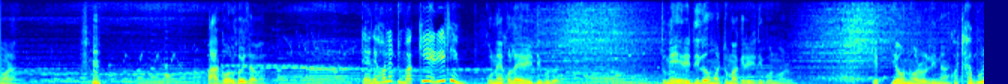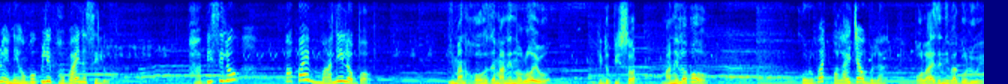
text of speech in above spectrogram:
নোৱাৰা। পাগল হৈ যাবা। তেনেহ'লে তোমাক কি এৰি দিম? কোনে ক'লে এৰি দিবলৈ? তুমি এৰি দিলেও মই তোমাক এৰি দিব নোৱাৰোঁ। কেতিয়াও নোৱাৰোঁ লীনা। কথাবোৰ এনে হ'ব বুলি ভবাই নাছিলোঁ। ভাবিছিলোঁ পাপাই মানি ল'ব। ইমান সহজে মানি নলয়ো কিন্তু পিছত মানি ল'ব। ক'ৰবাত পলাই যাওঁ বোলা। পলাই যেনিবা গ'লোৱেই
